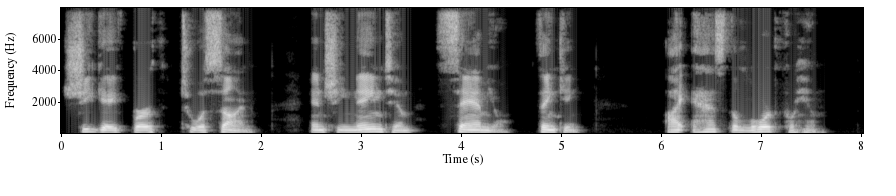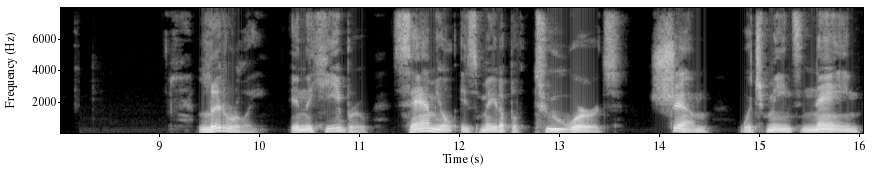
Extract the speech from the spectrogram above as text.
she gave birth to a son, and she named him Samuel, thinking, I asked the Lord for him. Literally, in the Hebrew, Samuel is made up of two words, Shem, which means name,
